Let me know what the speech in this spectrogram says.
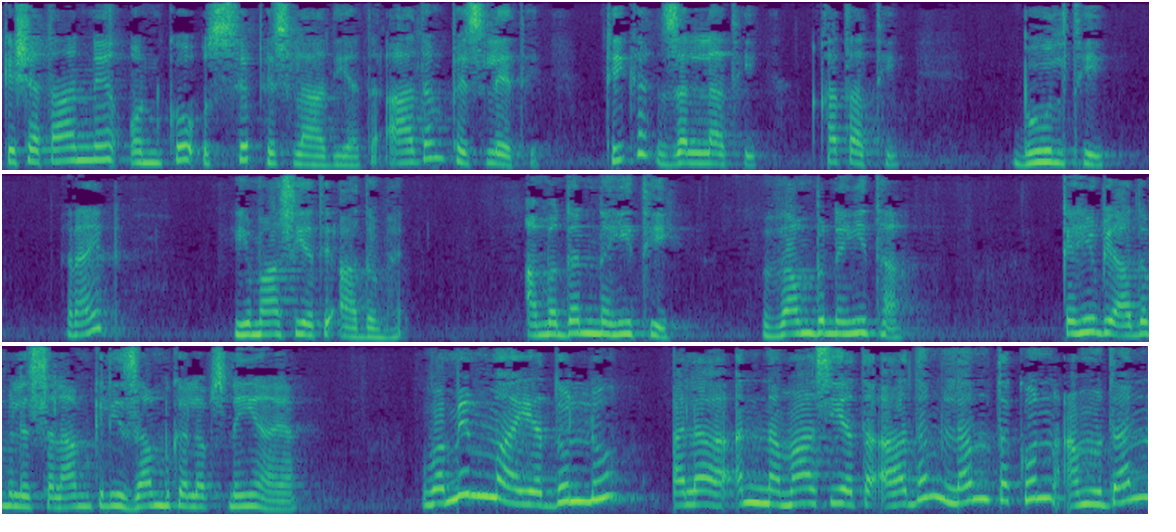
کہ شیطان نے ان کو اس سے پھسلا دیا تھا۔ آدم پھسلے تھے۔ ٹھیک ہے؟ ذلہ تھی خطا تھی، بھول تھی۔ رائٹ؟ یہ معصیت آدم ہے۔ امدن نہیں تھی زمب نہیں تھا۔ کہیں بھی آدم علیہ السلام کے لیے زمب کا لفظ نہیں آیا۔ وہ مما یا دلو اللہ ان معصیت آدم لم تکن امدن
